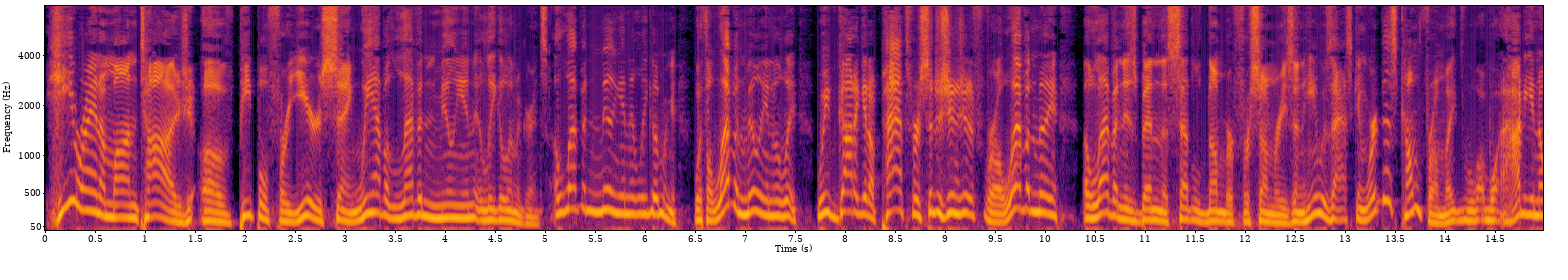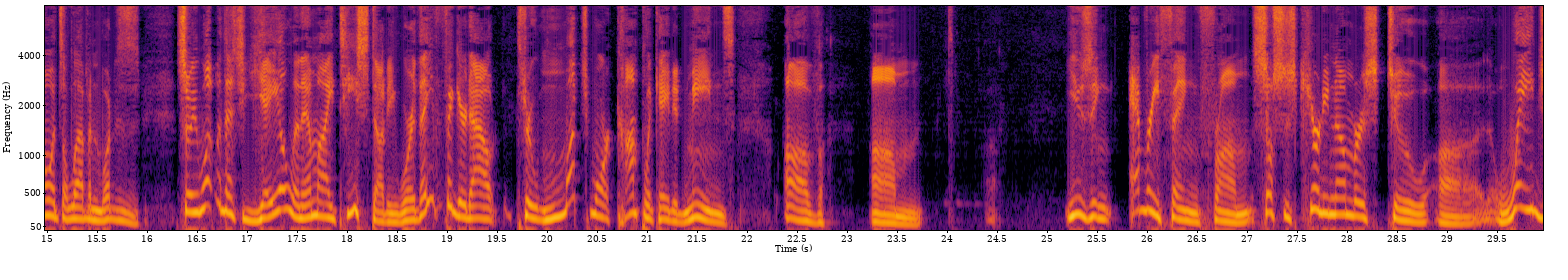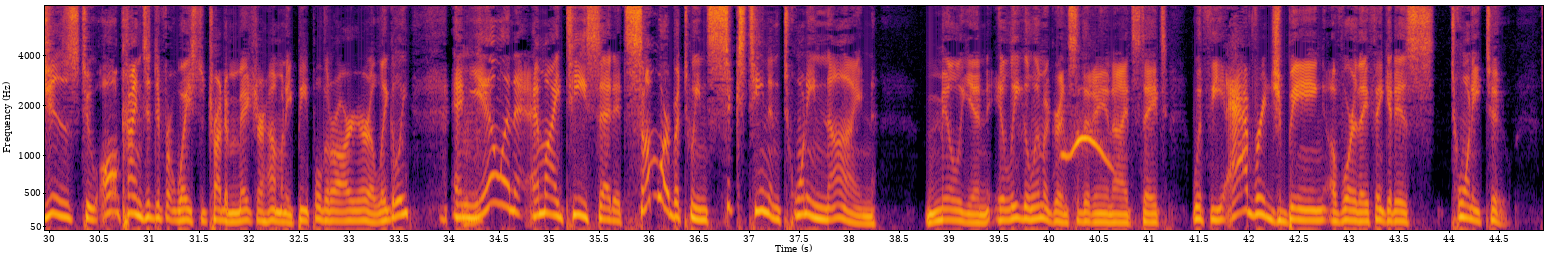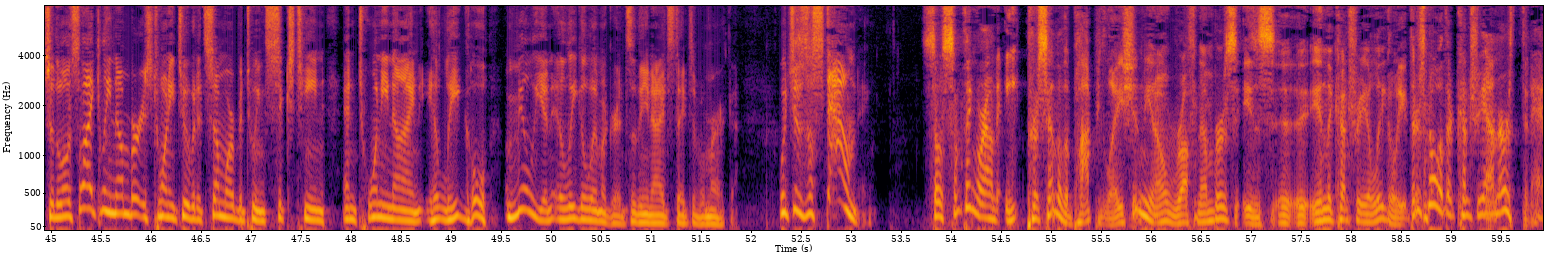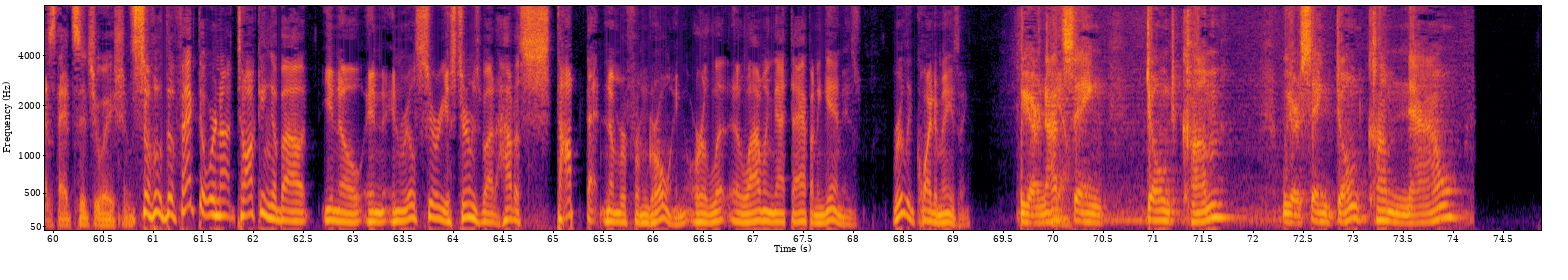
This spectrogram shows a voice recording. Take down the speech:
He ran a montage of people for years saying we have 11 million illegal immigrants. 11 million illegal immigrants. With 11 million, illi- we've got to get a path for citizenship for 11 million. 11 has been the settled number for some reason. He was asking, where did this come from? How do you know it's 11? What is so he went with this Yale and MIT study where they figured out through much more complicated means of um, using everything from social security numbers to uh, wages to all kinds of different ways to try to measure how many people there are here illegally. And Yale and MIT said it's somewhere between 16 and 29 million illegal immigrants in the United States, with the average being of where they think it is 22. So the most likely number is 22, but it's somewhere between 16 and 29 illegal million illegal immigrants in the United States of America, which is astounding. So something around 8% of the population, you know, rough numbers, is uh, in the country illegally. There's no other country on earth that has that situation. So the fact that we're not talking about, you know, in, in real serious terms about how to stop that number from growing or le- allowing that to happen again is really quite amazing. We are not saying don't come. We are saying don't come now.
